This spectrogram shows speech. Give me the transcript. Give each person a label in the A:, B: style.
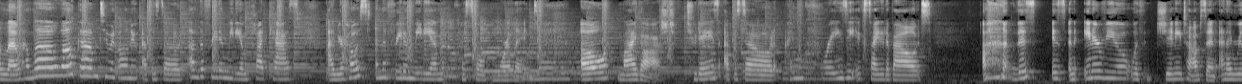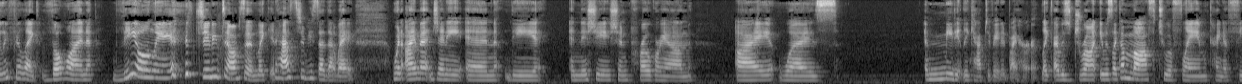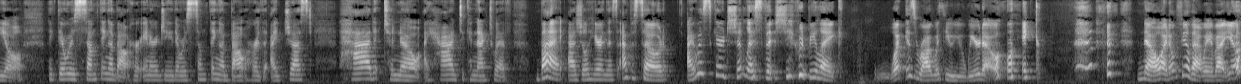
A: Hello, hello. Welcome to an all new episode of the Freedom Medium podcast. I'm your host and the Freedom Medium, Crystal Moreland. Oh my gosh, today's episode, I'm crazy excited about. Uh, this is an interview with Ginny Thompson, and I really feel like the one, the only Ginny Thompson. Like it has to be said that way. When I met Ginny in the initiation program, I was immediately captivated by her. Like I was drawn, it was like a moth to a flame kind of feel. Like there was something about her energy, there was something about her that I just had to know, I had to connect with. But as you'll hear in this episode, I was scared shitless that she would be like, What is wrong with you, you weirdo? like, no, I don't feel that way about you.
